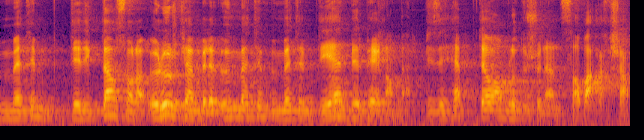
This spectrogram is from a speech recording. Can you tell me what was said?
ümmetim dedikten sonra ölürken bile ümmetim ümmetim diyen bir peygamber. Bizi hep devamlı düşünen sabah akşam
